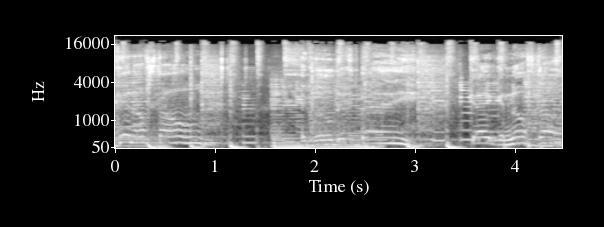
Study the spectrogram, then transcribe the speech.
Geen afstand, ik wil dichtbij, kijken nog dan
